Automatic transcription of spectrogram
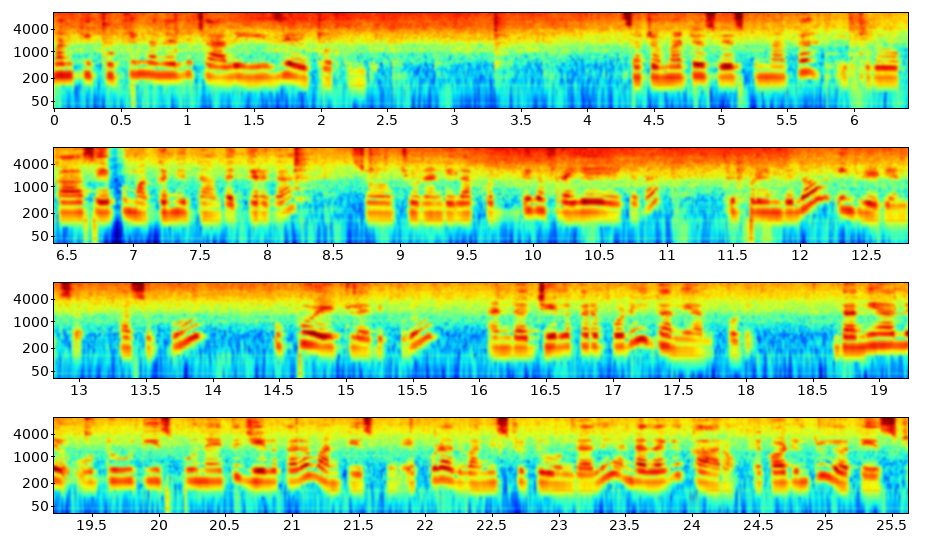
మనకి కుకింగ్ అనేది చాలా ఈజీ అయిపోతుంది. సో టొమాటోస్ వేసుకున్నాక ఇప్పుడు కాసేపు మగ్గనిద్దాం దగ్గరగా. సో చూడండి ఇలా కొద్దిగా ఫ్రై అయ్యాయి కదా. ఇప్పుడు ఇందులో ఇంగ్రీడియంట్స్ పసుపు ఉప్పు వేయట్లేదు ఇప్పుడు. అండ్ జీలకర్ర పొడి ధనియాల పొడి. ధనియాలు టూ టీ స్పూన్ అయితే జీలకర్ర వన్ టీ స్పూన్. ఎప్పుడు అది వన్ ఇస్ టు టూ ఉండాలి. అండ్ అలాగే కారం అకార్డింగ్ టు యువర్ టేస్ట్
